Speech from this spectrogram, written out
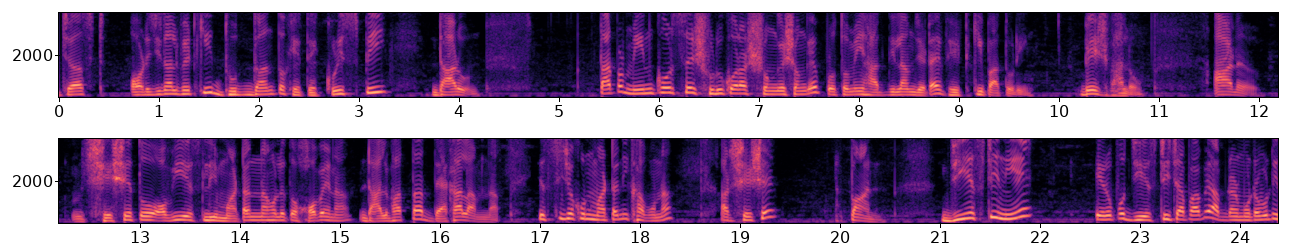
জাস্ট অরিজিনাল ভেটকি, দুর্দান্ত খেতে ক্রিস্পি দারুণ। তারপর মেন কোর্সে শুরু করার সঙ্গে সঙ্গে প্রথমেই হাত দিলাম যেটায় ভেটকি পাতুরি। বেশ ভালো। আর শেষে তো অবভিয়াসলি মাটন না হলে তো হবে না। ডাল ভাত তো আর দেখালাম না। এসছি যখন মাটনই খাব না, আর শেষে পান। জিএসটি নিয়ে এর ওপর জিএসটি চাপাবে আপনার মোটামুটি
